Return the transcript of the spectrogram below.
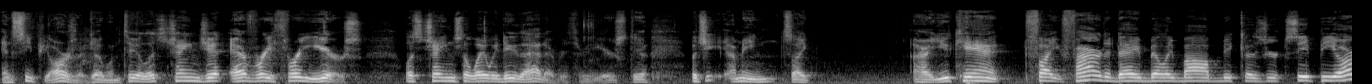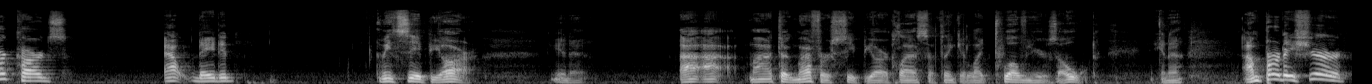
and CPR is a good one too. Let's change it every three years. Let's change the way we do that every three years too. But you, I mean, it's like, all right, you can't fight fire today, Billy Bob, because your CPR card's outdated. I mean CPR, you know. I I, my, I took my first CPR class, I think, at like 12 years old. You know, I'm pretty sure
